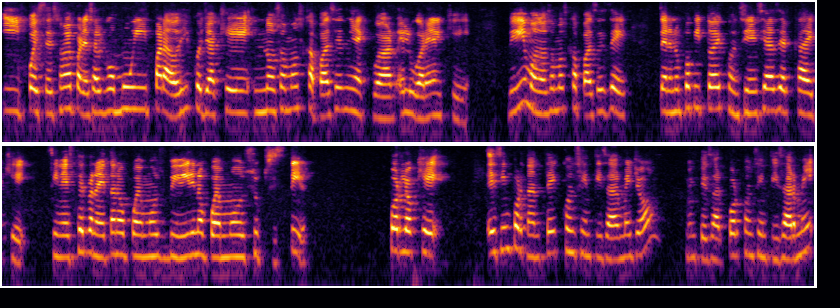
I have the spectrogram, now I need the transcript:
Y pues eso me parece algo muy paradójico, ya que no somos capaces ni de cuidar el lugar en el que vivimos, no somos capaces de tener un poquito de conciencia acerca de que sin este planeta no podemos vivir y no podemos subsistir. Por lo que es importante concientizarme yo, empezar por concientizarme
